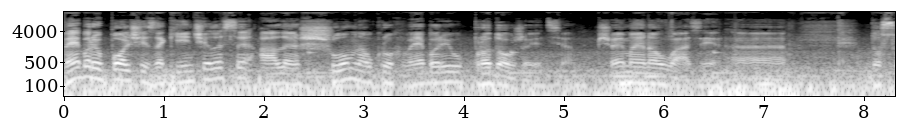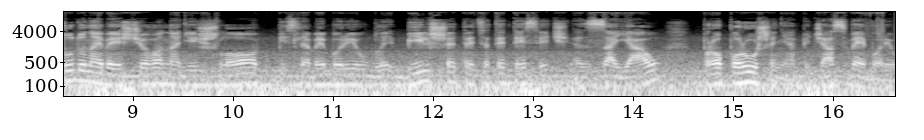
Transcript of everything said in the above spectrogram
Вибори в Польщі закінчилися, але шум навкруг виборів продовжується. Що я маю на увазі? Е, До суду найвищого надійшло після виборів більше 30 тисяч заяв про порушення під час виборів.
